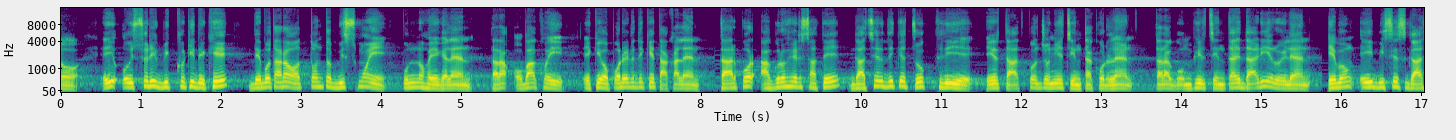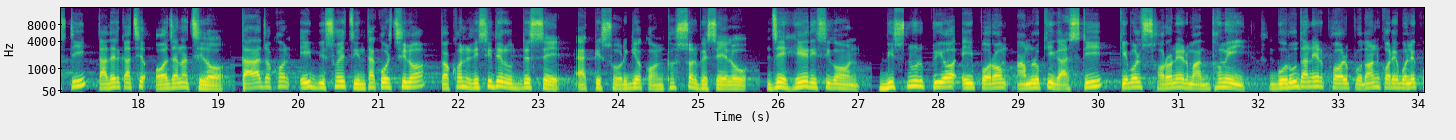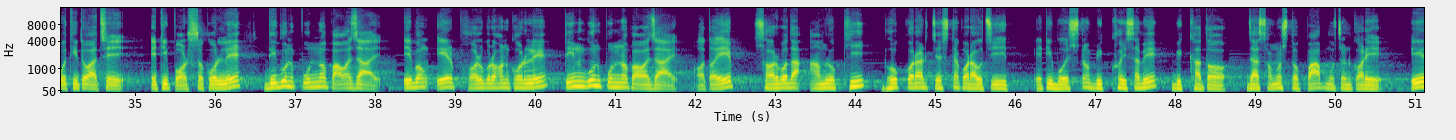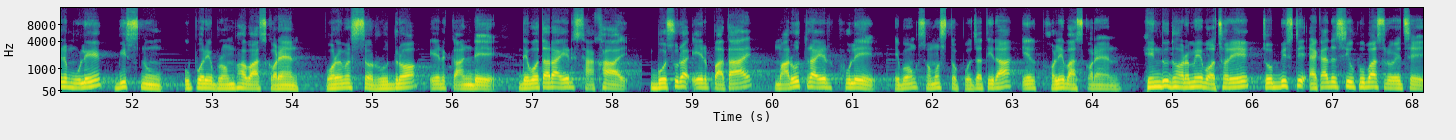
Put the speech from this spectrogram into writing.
এই ঐশ্বরিক বৃক্ষটি দেখে দেবতারা অত্যন্ত বিস্ময়ে পূর্ণ হয়ে গেলেন। তারা অবাক হয়ে একে অপরের দিকে তাকালেন। তারপর আগ্রহের সাথে গাছের দিকে চোখ ফিরিয়ে এর তাৎপর্য নিয়ে চিন্তা করলেন। তারা গম্ভীর চিন্তায় দাঁড়িয়ে রইলেন এবং এই বিশেষ গাছটি তাদের কাছে অজানা ছিল। তারা যখন এই বিষয়ে চিন্তা করছিল, তখন ঋষিদের উদ্দেশ্যে একটি স্বর্গীয় কণ্ঠস্বর ভেসে এলো যে, হে ঋষিগণ, বিষ্ণুর প্রিয় এই পরম আমলকি গাছটি কেবল স্মরণের মাধ্যমেই গরুদানের ফল প্রদান করে বলে কথিত আছে। এটি স্পর্শ করলে দ্বিগুণ পুণ্য পাওয়া যায় এবং এর ফল গ্রহণ করলে তিনগুণ পুণ্য পাওয়া যায়। অতএব সর্বদা আমলক্ষী ভোগ করার চেষ্টা করা উচিত। এটি বৈষ্ণব বৃক্ষ হিসাবে বিখ্যাত। যা সমস্ত পাপ মোচন করে। এর মূলে বিষ্ণু উপরে ব্রহ্মা বাস করেন। পরমেশ্বর রুদ্র এর কাণ্ডে, দেবতারা এর শাখায়, বসুরা এর পাতায়, মারুতরা এর ফুলে এবং সমস্ত প্রজাতিরা এর ফলে বাস করেন। হিন্দু ধর্মে বছরে চব্বিশটি একাদশী উপবাস রয়েছে,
